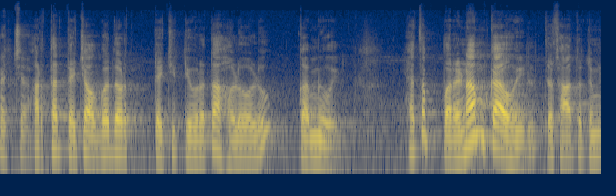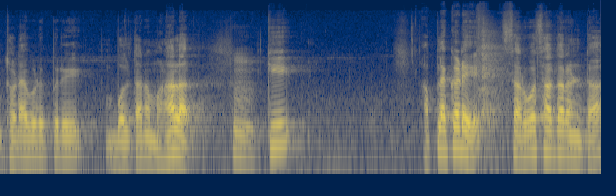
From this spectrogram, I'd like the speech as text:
अच्छा. अर्थात त्याच्या अगोदर त्याची तीव्रता हळूहळू कमी होईल. ह्याचा परिणाम काय होईल? जसं आता तुम्ही थोड्या वेळपूर्वी बोलताना म्हणालात. की आपल्याकडे सर्वसाधारणतः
